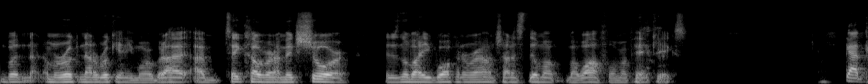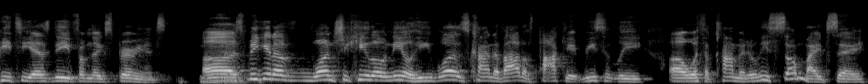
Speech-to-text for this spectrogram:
but I'm a rookie, not a rookie anymore. But I, I take cover and I make sure there's nobody walking around trying to steal my, my waffle or my pancakes. got PTSD from the experience. Uh, Yeah. speaking of one Shaquille O'Neal, he was kind of out of pocket recently uh, with a comment, or at least some might say.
